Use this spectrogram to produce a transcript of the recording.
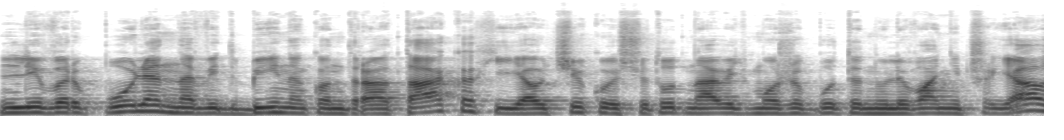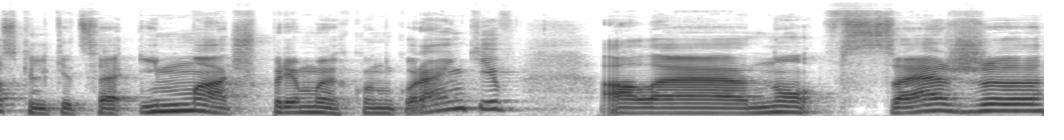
Ліверпуля на відбій на контратаках. І я очікую, що тут навіть може бути нульова нічия, оскільки це і матч прямих конкурентів. Але ну, все ж.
